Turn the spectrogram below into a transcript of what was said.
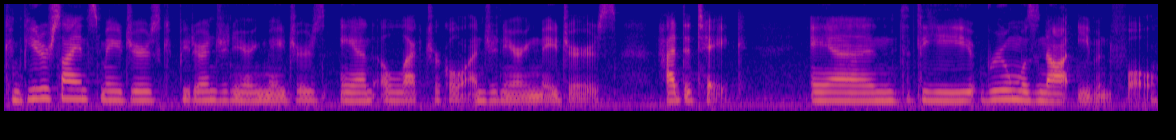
computer science majors, computer engineering majors, and electrical engineering majors had to take. And the room was not even full.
